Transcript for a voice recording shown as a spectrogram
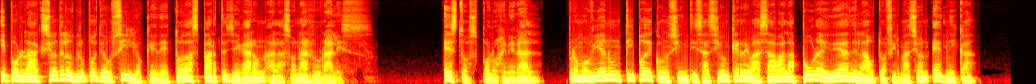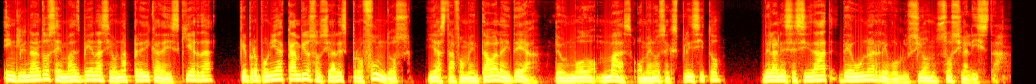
y por la acción de los grupos de auxilio que de todas partes llegaron a las zonas rurales. Estos, por lo general, promovían un tipo de concientización que rebasaba la pura idea de la autoafirmación étnica, inclinándose más bien hacia una prédica de izquierda que proponía cambios sociales profundos y hasta fomentaba la idea, de un modo más o menos explícito, de la necesidad de una revolución socialista.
